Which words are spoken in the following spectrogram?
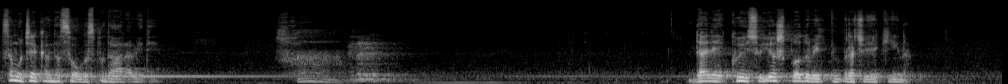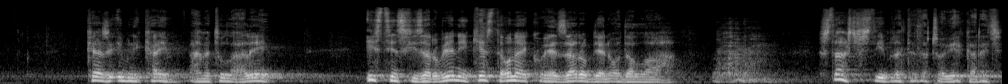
samo čekam da svog gospodara vidim. Dalje, koji su još plodovi braću Jekina? Kaže Ibn Kajim, Ahmetullah Ali, istinski zarobljenik jeste onaj koji je zarobljen od Allaha. Šta ćeš ti, brate, za čovjeka reći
